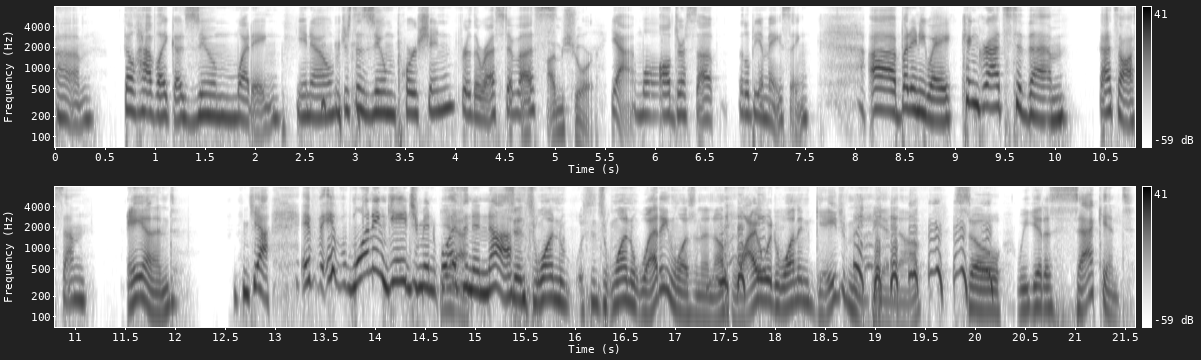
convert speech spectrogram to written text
um they'll have like a zoom wedding you know just a zoom portion for the rest of us I'm sure. yeah, we'll all dress up. It'll be amazing. Uh, but anyway, congrats to them. That's awesome. And Yeah, if if one engagement wasn't Yeah. enough, Since one since one wedding wasn't enough, why would one engagement be enough? So we get a second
